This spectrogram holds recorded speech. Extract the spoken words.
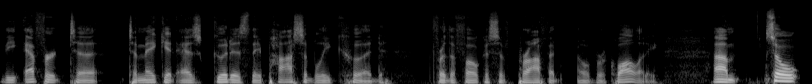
the effort to to make it as good as they possibly could for the focus of profit over quality. Um, so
